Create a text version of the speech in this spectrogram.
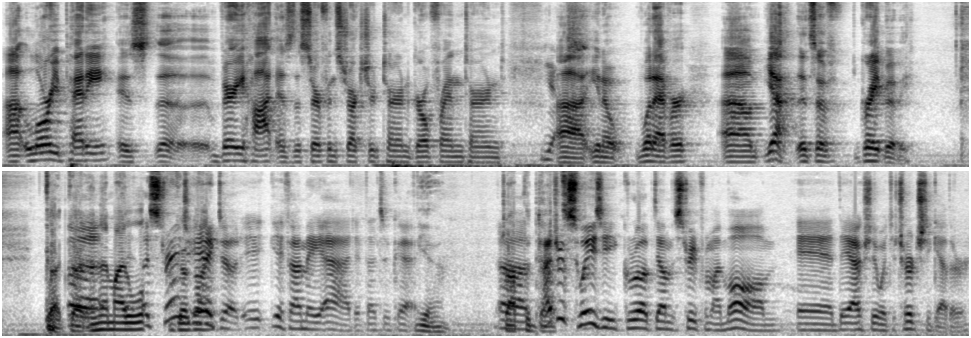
Uh, Lori Petty is uh, very hot as the surf instructor turned girlfriend turned, Yes. uh, you know, whatever. Um, yeah, it's a great movie. Good, good. and then my Uh, a strange go- go anecdote, i- if I may add, if that's okay. Yeah. Drop Uh, Patrick darts. Swayze grew up down the street from my mom, and they actually went to church together.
